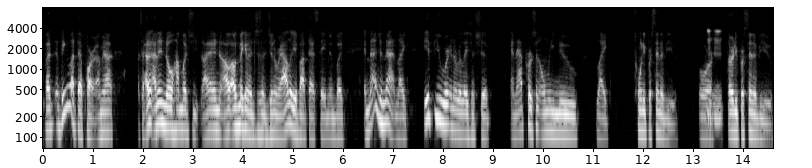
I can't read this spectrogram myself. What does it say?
but think about that part. I mean, I, so I, didn't, I didn't know how much you, I didn't. I was making a, just a generality about that statement, but imagine that, like, if you were in a relationship and that person only knew like twenty percent of you, or Mhm. 30 percent of you,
